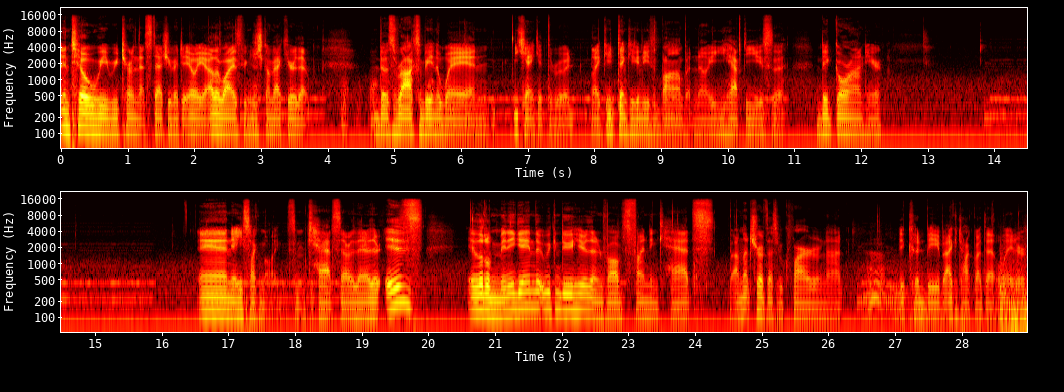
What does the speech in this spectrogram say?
until we return that statue back to Ilia. Otherwise, we can just come back here that those rocks will be in the way and you can't get through it. Like, you'd think you can use a bomb, but no, you have to use the big Goron here. And yeah, he's talking about like some cats that are there. There is a little mini game that we can do here that involves finding cats. But I'm not sure if that's required or not. Oh. It could be, but I can talk about that later.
